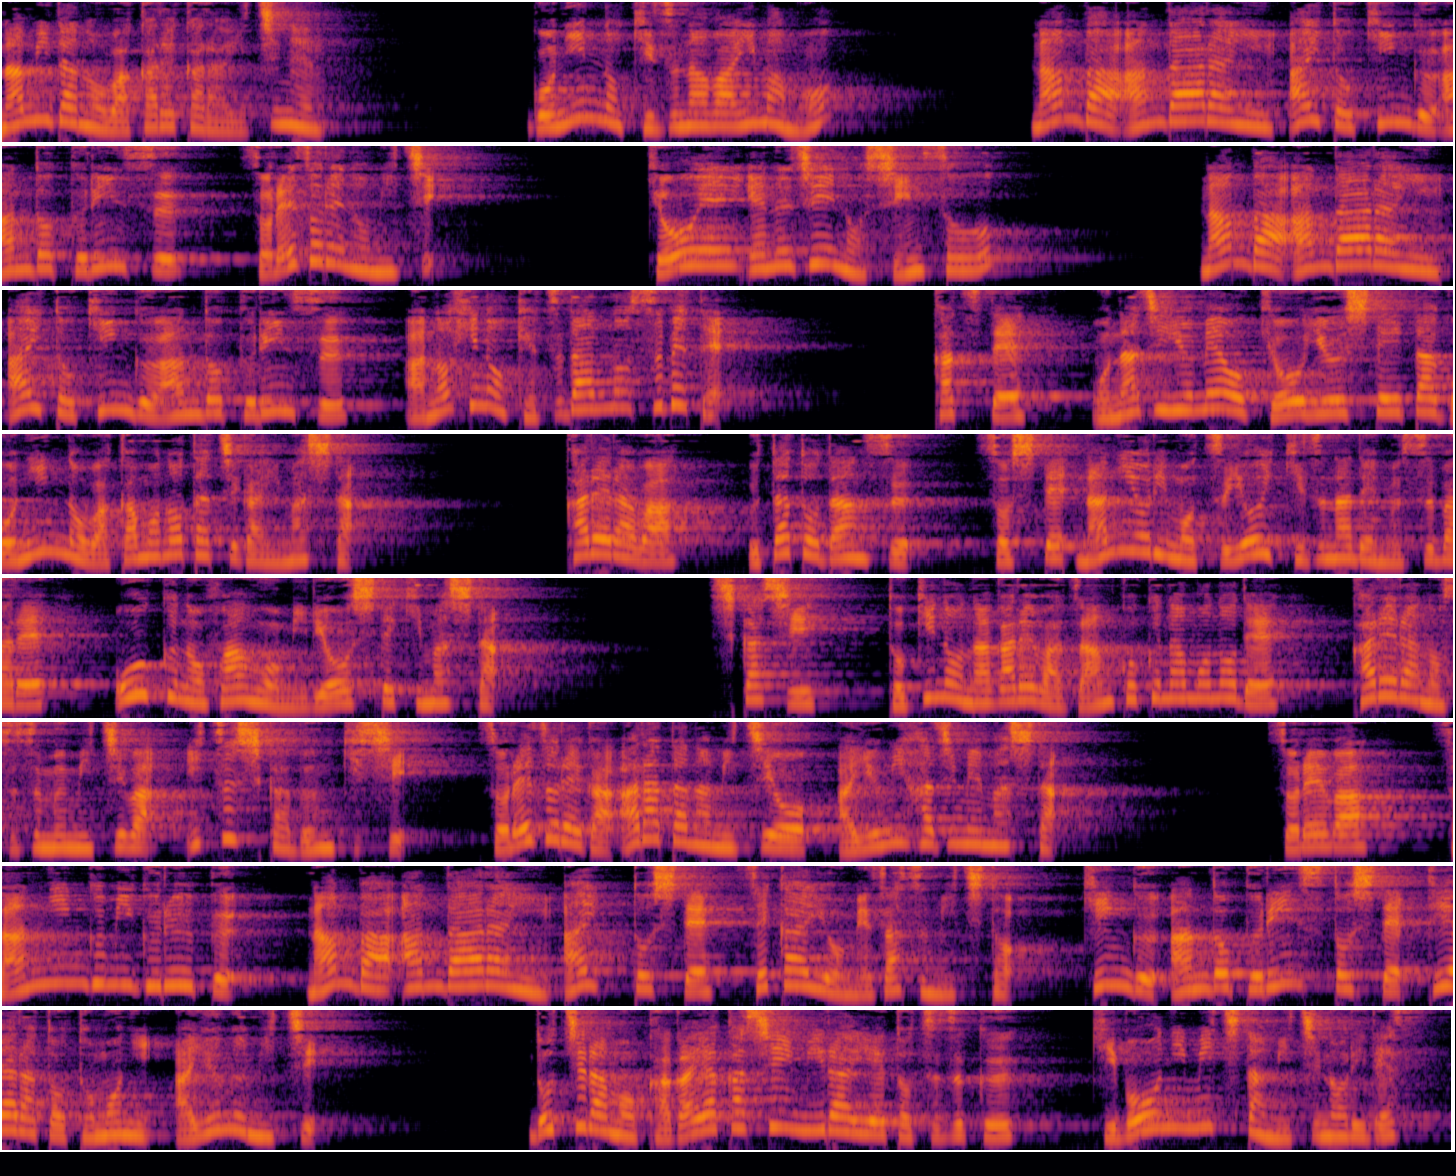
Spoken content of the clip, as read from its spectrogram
涙の別れから1年。5人の絆は今も？ Number_i と King & Prince、それぞれの道。共演 NG の真相？ Number_i と King & Prince、あの日の決断のすべて。かつて同じ夢を共有していた5人の若者たちがいました。彼らは歌とダンス、そして何よりも強い絆で結ばれ、多くのファンを魅了してきました。しかし、時の流れは残酷なもので、彼らの進む道はいつしか分岐し、それぞれが新たな道を歩み始めました。それは、3人組グループ、ナンバーアンダーライン愛として世界を目指す道と、 King & Prince としてティアラと共に歩む道。どちらも輝かしい未来へと続く希望に満ちた道のりです。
